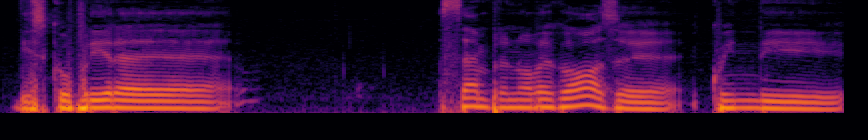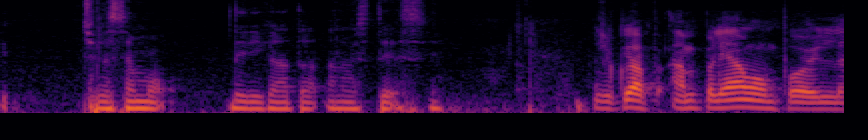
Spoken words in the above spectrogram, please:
di scoprire sempre nuove cose, quindi ce la siamo dedicata a noi stessi. Qui ampliamo un po' il,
